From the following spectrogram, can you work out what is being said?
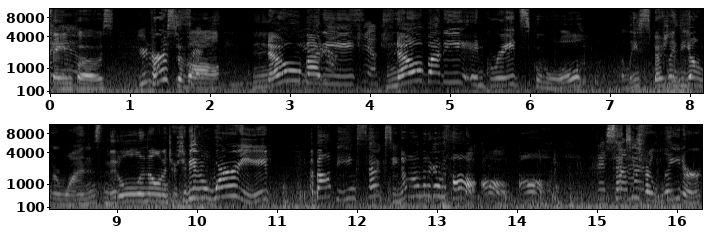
same am. clothes. You're not First of all, nobody, nobody in grade school, at least especially the younger ones, middle and elementary, should be even worried about being sexy. No, I'm gonna go with all, all, all. Sexy's for later.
